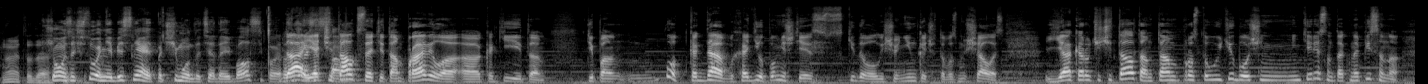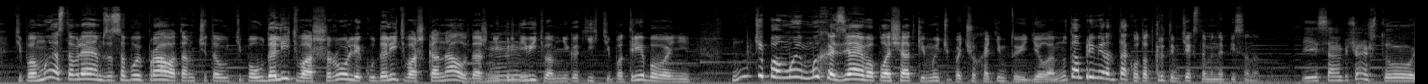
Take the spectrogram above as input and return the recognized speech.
Ну, это да. Причем он зачастую не объясняет, почему он до тебя доебался. Типа, Да, я сам. читал, кстати, там правила э, какие-то. Типа, вот, когда выходил, помнишь, я скидывал, еще Нинка что-то возмущалась. Я, короче, читал там, там просто у Ютуба очень интересно так написано. Типа, мы оставляем за собой право там что-то, типа, удалить ваш ролик, удалить ваш канал и даже не предъявить вам никаких, типа, требований. Ну, типа, мы, мы хозяева площадки, мы, типа, что хотим, то и делаем. Ну, там примерно так вот открытым текстом и написано. И самое печальное, что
